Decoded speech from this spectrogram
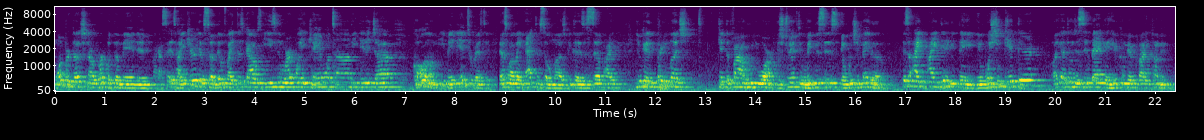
one production I worked with them in, and like I said, it's how you carry yourself. It was like, this guy was easy to work with, he came on time, he did his job, call him, he made me interested. That's why I like acting so much, because it's self, I, you can pretty much get to find who you are, your strengths, your weaknesses, and what you're made of. It's an identity thing, and once you get there, all you gotta do is just sit back and here come everybody coming.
